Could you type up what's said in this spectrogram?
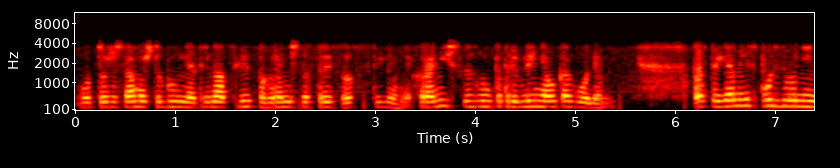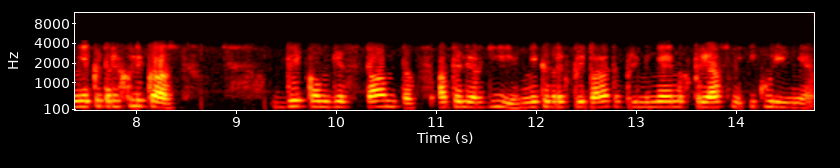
Вот то же самое, что было у меня 13 лет погранично стрессового состояния. Хроническое злоупотребление алкоголем. Постоянное использование некоторых лекарств, деконгестантов от аллергии, некоторых препаратов, применяемых при астме и курении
